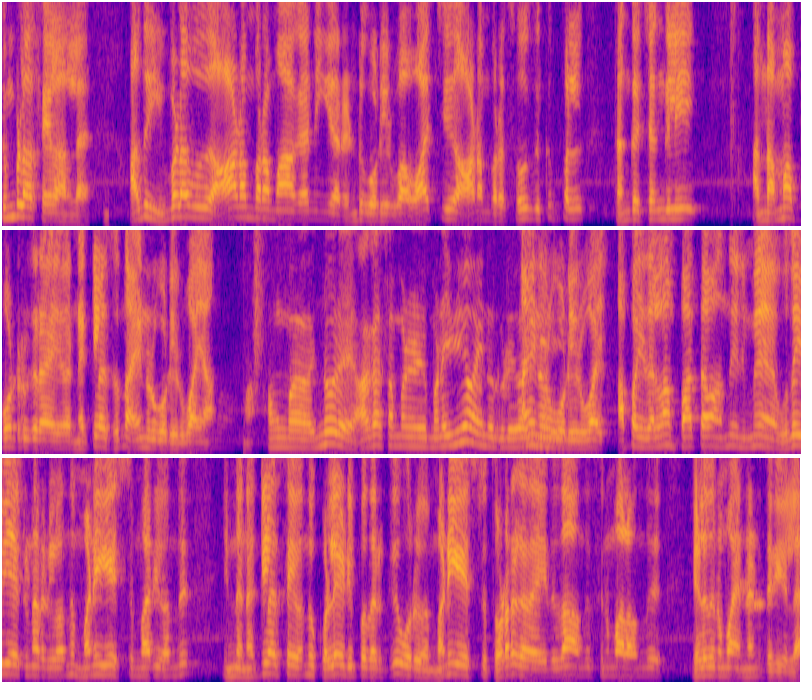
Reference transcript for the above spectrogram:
சிம்பிளா செய்யலாம்ல. அது இவ்வளவு ஆடம்பரமாக நீங்க ரெண்டு கோடி ரூபாய் வாட்ச் ஆடம்பர சொகுசு கப்பல் தங்கச் சங்கிலி அந்த அம்மா போட்டிருக்கிற நெக்லஸ் வந்து ஐநூறு கோடி ரூபாயா அவங்க இன்னொரு ஆகாச மனை- மனைவியும் ஐநூறு கோடி ரூபாய் ஐநூறு கோடி ரூபாய். அப்ப இதெல்லாம் பார்த்தா வந்து இனிமே உதவி இயக்குனர்கள் வந்து மணி மாதிரி வந்து இந்த நெக்லஸை வந்து கொள்ளையடிப்பதற்கு ஒரு மணி ஹேஸ்ட் தொடர்கதை இதுதான் வந்து சினிமாவில் வந்து எழுதணுமா என்னன்னு தெரியல.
